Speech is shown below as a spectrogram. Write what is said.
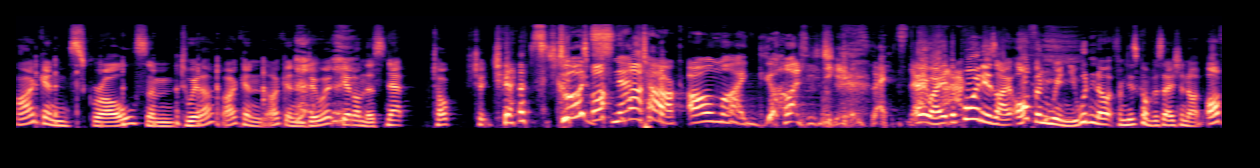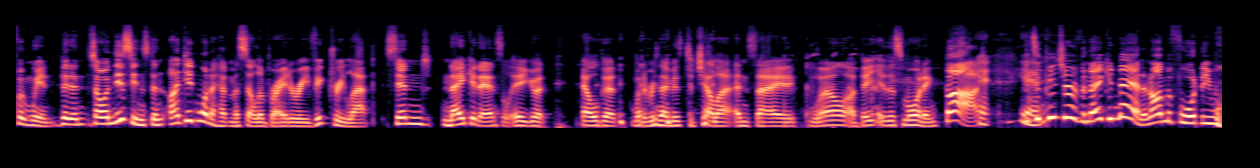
I can scroll some Twitter. I can, I can do it. Get on the Snap Talk ch- chats. Good snap talk. Oh my God. Did you say snap Anyway, the point is, I often win. You wouldn't know it from this conversation. I often win. But in, so in this instance, I did want to have my celebratory victory lap. Send naked Ansel Egot, Elgert, whatever his name is, to Chella and say, "Well, I beat you this morning." But Uh, yeah. it's a picture of a naked man, and I'm a 41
